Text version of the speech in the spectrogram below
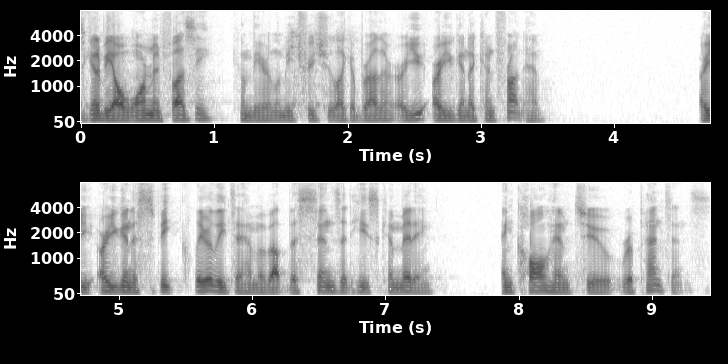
it going to be all warm and fuzzy? Come here, let me treat you like a brother. Are you, are you going to confront him? Are you, are you going to speak clearly to him about the sins that he's committing and call him to repentance?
